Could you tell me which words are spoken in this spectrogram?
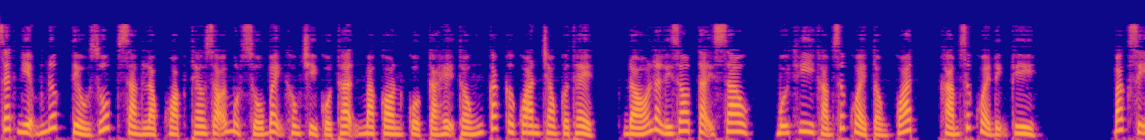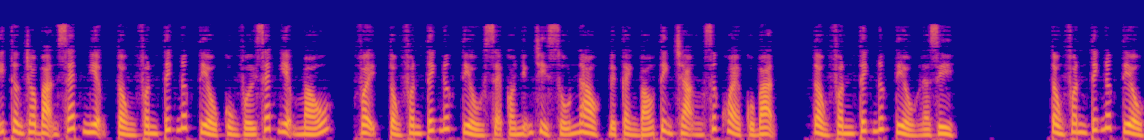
xét nghiệm nước tiểu giúp sàng lọc hoặc theo dõi một số bệnh không chỉ của thận mà còn của cả hệ thống các cơ quan trong cơ thể. Đó là lý do tại sao, mỗi khi khám sức khỏe tổng quát, khám sức khỏe định kỳ, bác sĩ thường cho bạn xét nghiệm tổng phân tích nước tiểu cùng với xét nghiệm máu. Vậy tổng phân tích nước tiểu sẽ có những chỉ số nào để cảnh báo tình trạng sức khỏe của bạn? Tổng phân tích nước tiểu là gì? Tổng phân tích nước tiểu,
